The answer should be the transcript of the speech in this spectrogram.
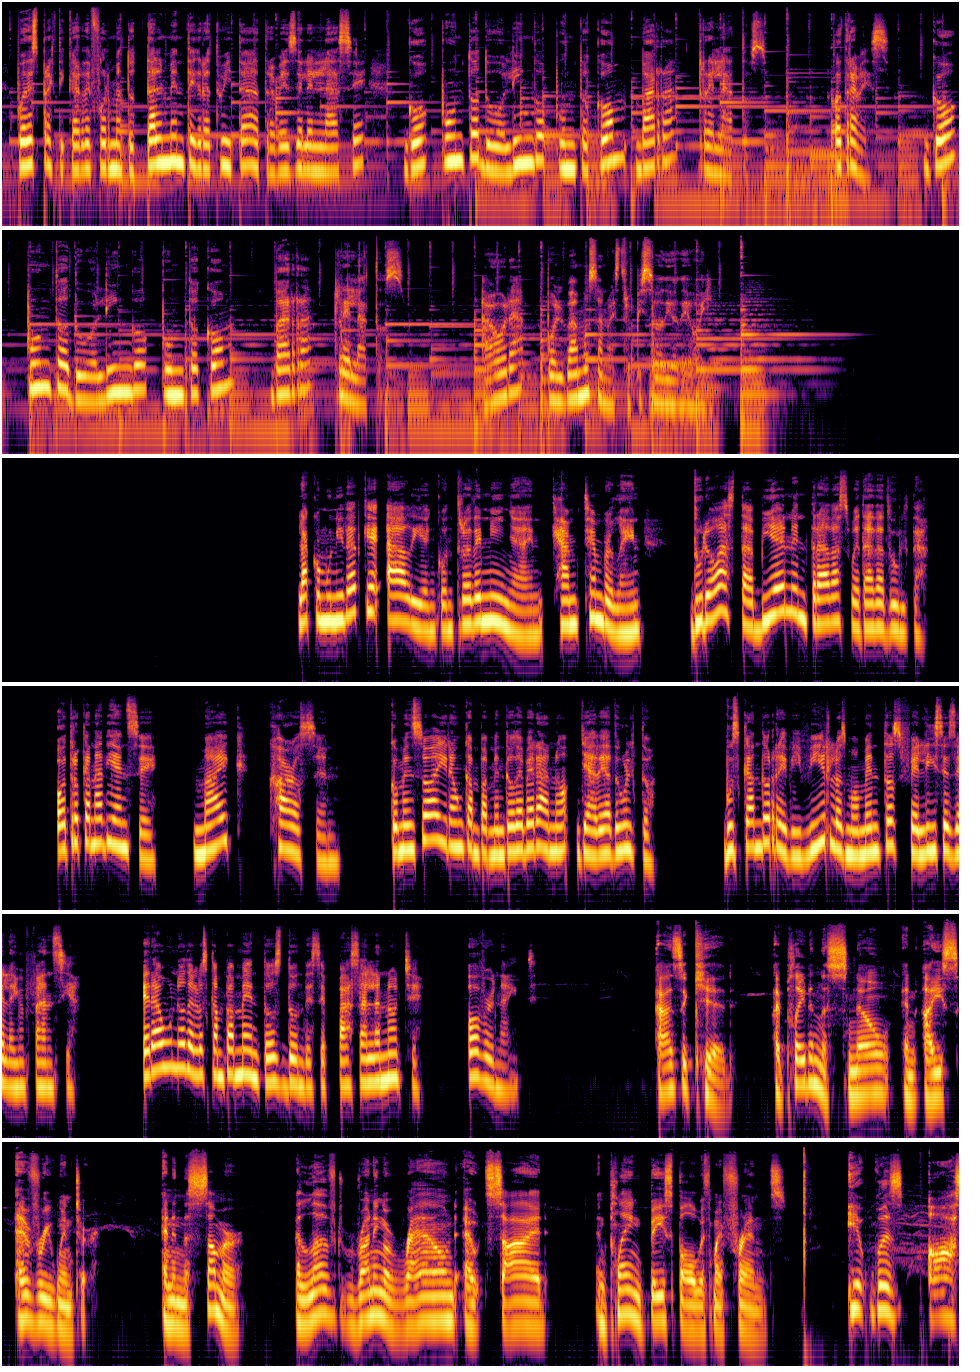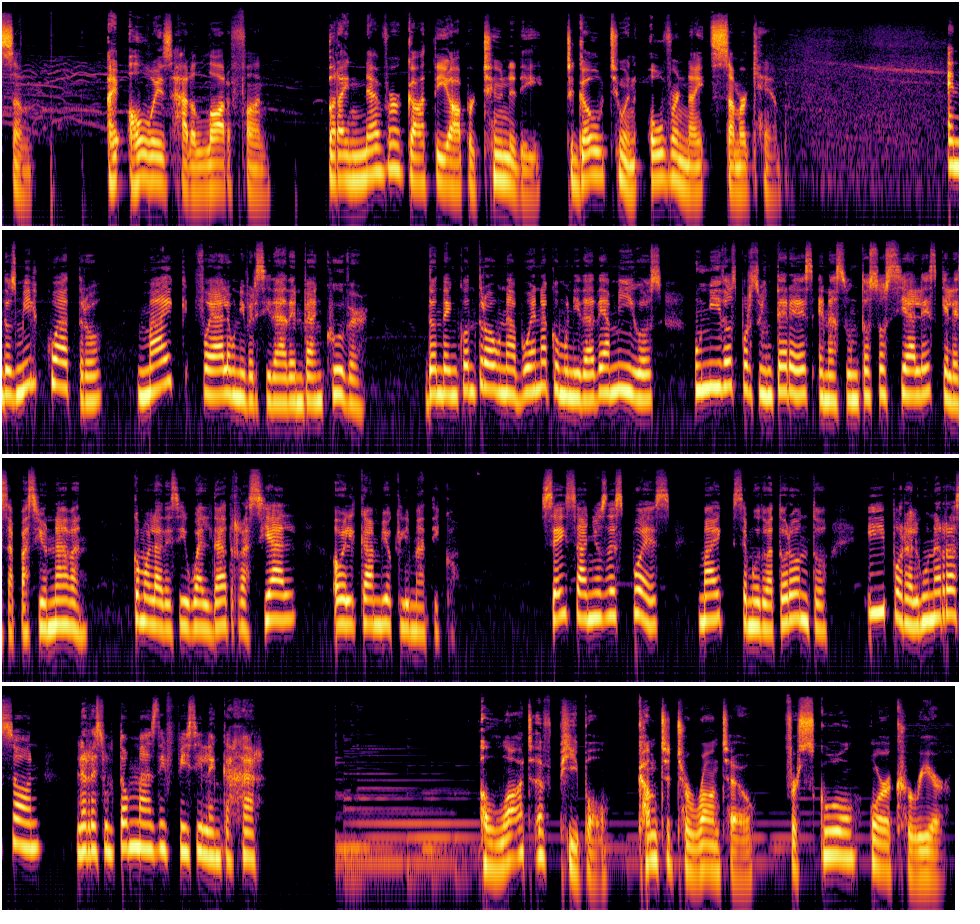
Puedes practicar de forma totalmente gratuita a través del enlace go.duolingo.com barra relatos. Otra vez, go.duolingo.com barra relatos. Ahora volvamos a nuestro episodio de hoy. La comunidad que Ali encontró de niña en Camp Timberlane duró hasta bien entrada su edad adulta. Otro canadiense, Mike Carlson, comenzó a ir a un campamento de verano ya de adulto, buscando revivir los momentos felices de la infancia. Era uno de los campamentos donde se pasa la noche, overnight. As a kid, I played in the snow and ice every winter. And in the summer, I loved running around outside and playing baseball with my friends. It was awesome. I always had a lot of fun, but I never got the opportunity to go to an overnight summer camp. En 2004, Mike fue a la universidad en Vancouver, donde encontró una buena comunidad de amigos unidos por su interés en asuntos sociales que les apasionaban, como la desigualdad racial o el cambio climático. Seis años después, Mike se mudó a Toronto y, por alguna razón, le resultó más difícil encajar. A lot of people come to Toronto for school or a career.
